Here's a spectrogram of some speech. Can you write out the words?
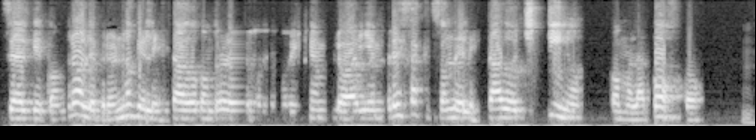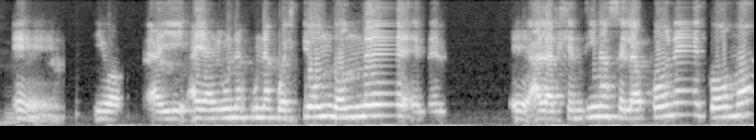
sea el que controle, pero no que el Estado controle, porque por ejemplo hay empresas que son del Estado chino, como la Costo. Eh, digo, hay, hay alguna una cuestión donde eh, a la Argentina se la pone como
